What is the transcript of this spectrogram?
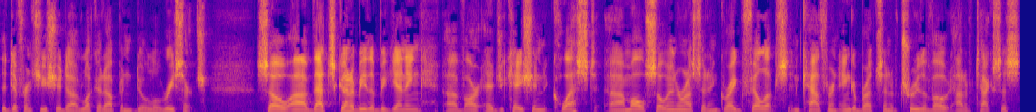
the difference, you should uh, look it up and do a little research. So uh, that's going to be the beginning of our education quest. I'm also interested in Greg Phillips and Catherine Engelbrecht of True the Vote out of Texas.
